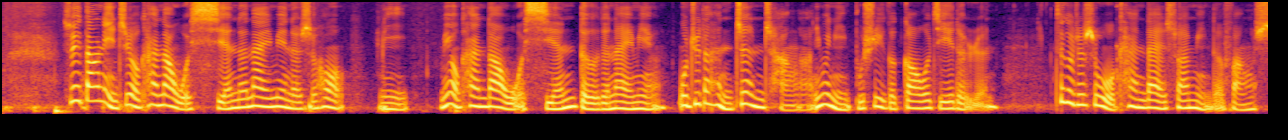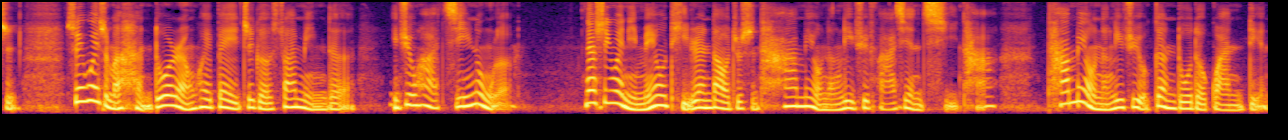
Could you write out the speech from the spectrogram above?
所以当你只有看到我闲的那一面的时候，你没有看到我贤德的那一面，我觉得很正常啊，因为你不是一个高阶的人。这个就是我看待酸民的方式。所以为什么很多人会被这个酸民的一句话激怒了？那是因为你没有体认到，就是他没有能力去发现其他。他没有能力去有更多的观点，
